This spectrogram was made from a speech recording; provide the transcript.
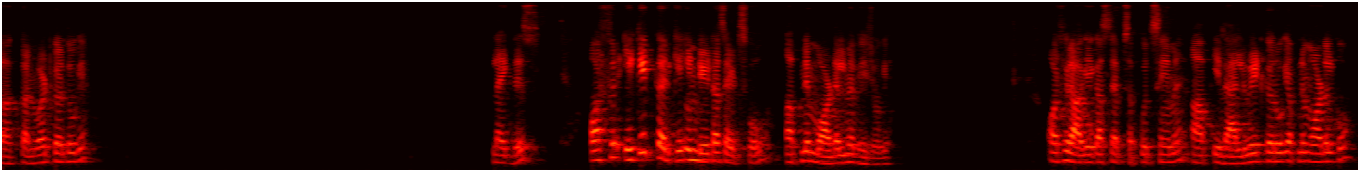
कन्वर्ट कर दोगे। लाइक like दिस और फिर एक एक करके इन डेटा सेट्स को अपने मॉडल में भेजोगे। और फिर आगे का स्टेप सब कुछ सेम है। आप इवेल्युएट करोगे अपने मॉडल को।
